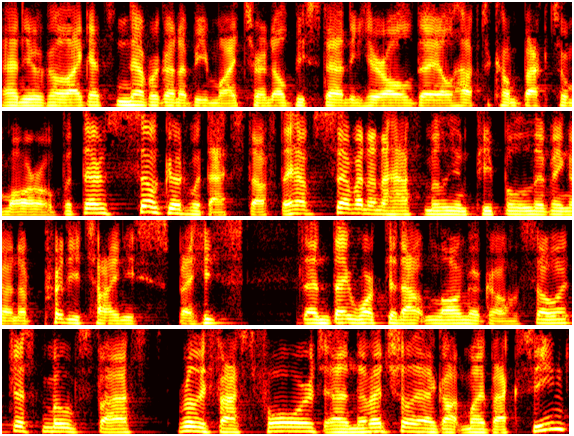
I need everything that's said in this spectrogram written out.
And you'll go like it's never going to be my turn. I'll be standing here all day. I'll have to come back tomorrow. But they're so good with that stuff. They have seven and a half million people living on a pretty tiny space. And they worked it out long ago. So it just moves fast really fast forward. And eventually i got my vaccine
